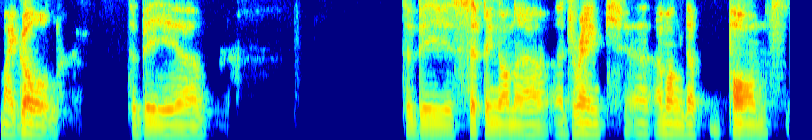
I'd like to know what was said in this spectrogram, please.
my goal to be uh, to be sipping on a, a drink uh, among the palms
